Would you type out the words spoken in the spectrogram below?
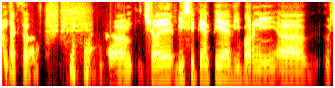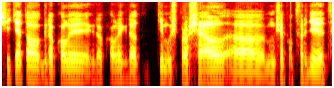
kontaktovat. Um, čili BCPMP je výborný, uh, určitě to kdokoliv, kdokoliv, kdo tím už prošel, uh, může potvrdit.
